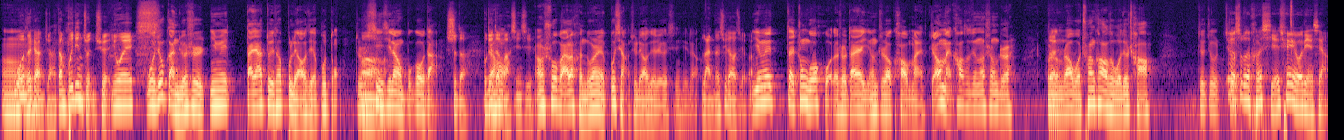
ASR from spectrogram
嗯，我的感觉啊，但不一定准确，因为我就感觉是因为大家对它不了解、不懂，就是啊信息量不够大。是的，不对等吧，然后信息然后说白了，很多人也不想去了解这个信息量。懒得去了解吧，因为在中国火的时候，大家已经知道靠买，只要买 cos 就能升值，或者怎么着，我穿 cos 我就潮，就就这个是不是和鞋圈有点像？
